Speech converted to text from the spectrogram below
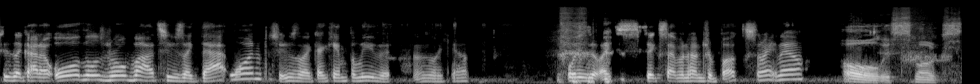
She's like, out of all those robots, she was like, that one. She was like, I can't believe it. I was like, yeah. What is it like six, seven hundred bucks right now? Holy smokes,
